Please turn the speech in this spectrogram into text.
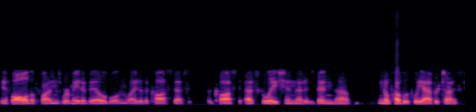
if all the funds were made available in light of the cost es- cost escalation that has been, uh, you know, publicly advertised.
